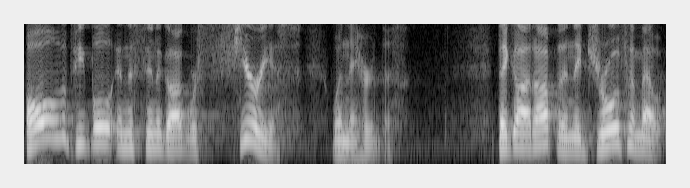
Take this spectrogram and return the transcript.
all the people in the synagogue were furious when they heard this. They got up and they drove him out.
